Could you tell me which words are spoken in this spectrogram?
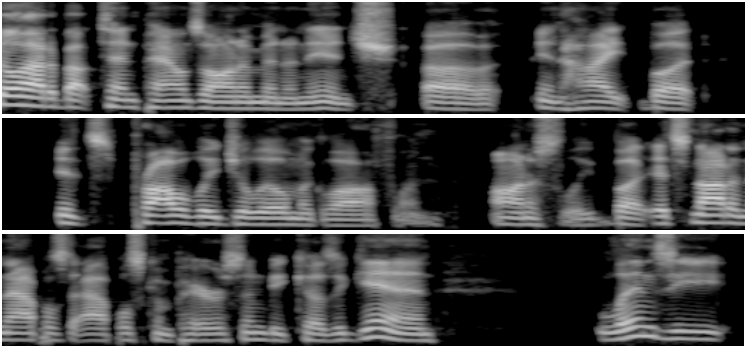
Phil had about 10 pounds on him and an inch uh, in height, but it's probably Jaleel McLaughlin, honestly. But it's not an apples to apples comparison because again, Lindsay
